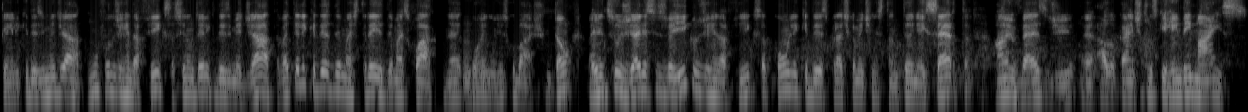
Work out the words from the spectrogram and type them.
tem liquidez imediata. Um fundo de renda fixa, se não tem liquidez imediata, vai ter liquidez D mais 3, D mais 4, né, uhum. correndo um risco baixo. Então, a gente sugere esses veículos de renda fixa com liquidez praticamente instantânea e certa, ao invés de é, alocar em títulos que rendem mais,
